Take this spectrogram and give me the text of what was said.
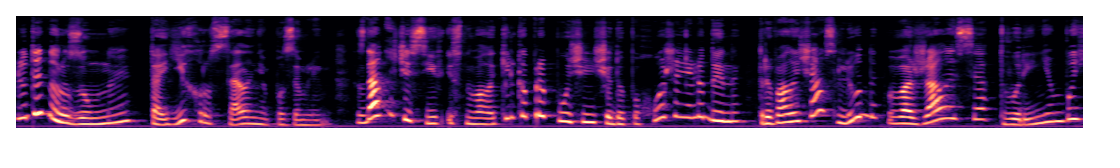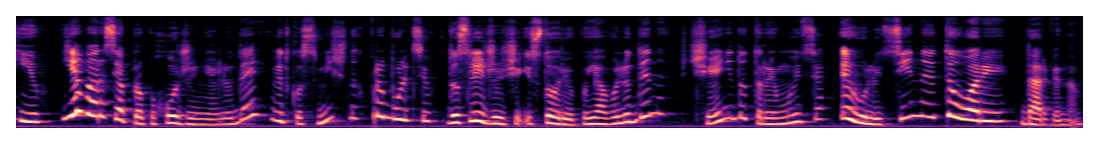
людини розумної та їх розселення по землі. З давніх часів існувало кілька припущень щодо походження людини. Тривалий час люди вважалися творінням богів. Є версія про походження людей від космічних прибульців, досліджуючи історію появи людини. Вчені дотримуються еволюційної теорії Дарвіна.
